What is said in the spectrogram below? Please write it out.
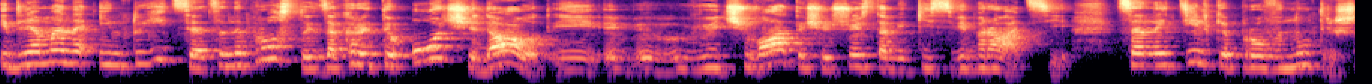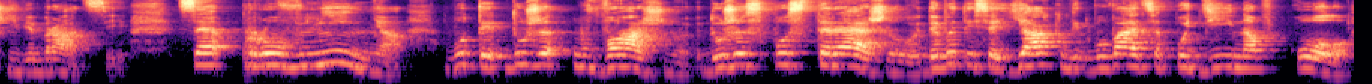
І для мене інтуїція це не просто закрити очі да, от, і відчувати, що щось там, якісь вібрації. Це не тільки про внутрішні вібрації, це про вміння бути дуже уважною, дуже спостережливою, дивитися, як відбуваються події навколо,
